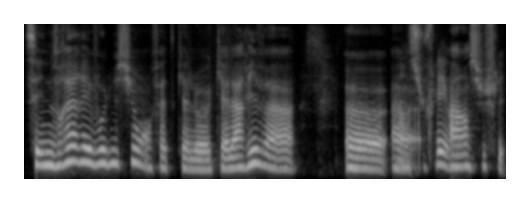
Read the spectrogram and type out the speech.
c'est une vraie révolution, en fait, qu'elle qu'elle arrive à, euh, à, Insuffler. à ouais. insuffler.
